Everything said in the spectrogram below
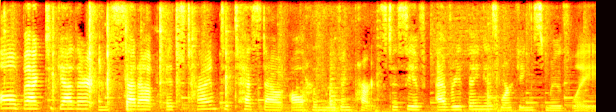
all back together and set up, it's time to test out all her moving parts to see if everything is working smoothly.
